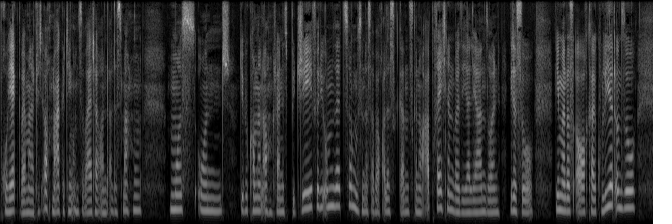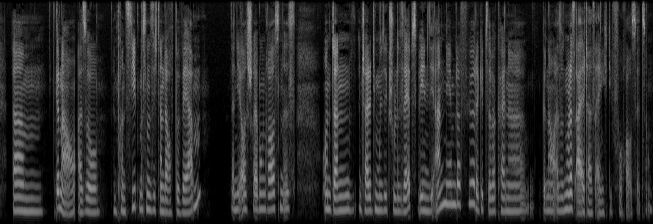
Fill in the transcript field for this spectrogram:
Projekt, weil man natürlich auch Marketing und so weiter und alles machen muss. Und die bekommen dann auch ein kleines Budget für die Umsetzung, müssen das aber auch alles ganz genau abrechnen, weil sie ja lernen sollen, wie das so, wie man das auch kalkuliert und so. Ähm, genau, also im Prinzip müssen sie sich dann darauf bewerben wenn die Ausschreibung draußen ist. Und dann entscheidet die Musikschule selbst, wen sie annehmen dafür. Da gibt es aber keine, genau, also nur das Alter ist eigentlich die Voraussetzung,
